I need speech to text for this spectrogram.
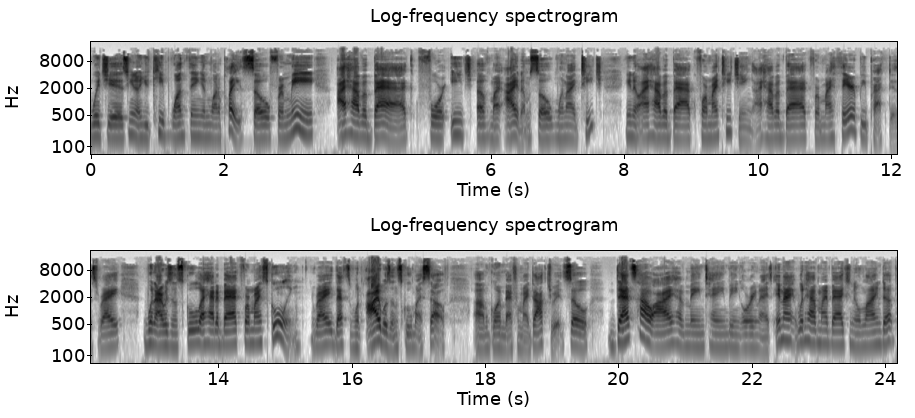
which is, you know, you keep one thing in one place. So for me, I have a bag for each of my items. So when I teach, you know, I have a bag for my teaching. I have a bag for my therapy practice, right? When I was in school, I had a bag for my schooling, right? That's when I was in school myself um, going back for my doctorate. So that's how I have maintained being organized. And I would have my bags, you know, lined up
